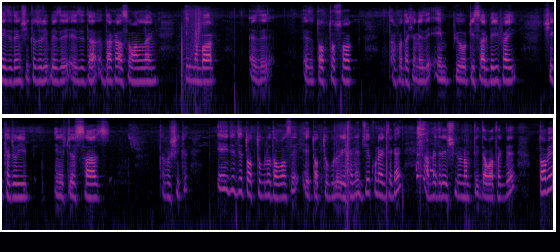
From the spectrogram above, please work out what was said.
এই যে দেন শিক্ষা জরিপ, এই যে এই যে দেখা আছে অনলাইন ইন নাম্বার এই যে এই যে তথ্য ছক তারপর দেখেন এই যে এমপিও টিচার ভেরিফাই শিক্ষা জরিপ ইনস্টিটিউট সার্চ, তারপর শিক্ষা, এই যে যে তথ্যগুলো দেওয়া আছে, এই তথ্যগুলো এখানে যে কোনো এক জায়গায় আপনাদের এই শিরোনামটি দেওয়া থাকবে। তবে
